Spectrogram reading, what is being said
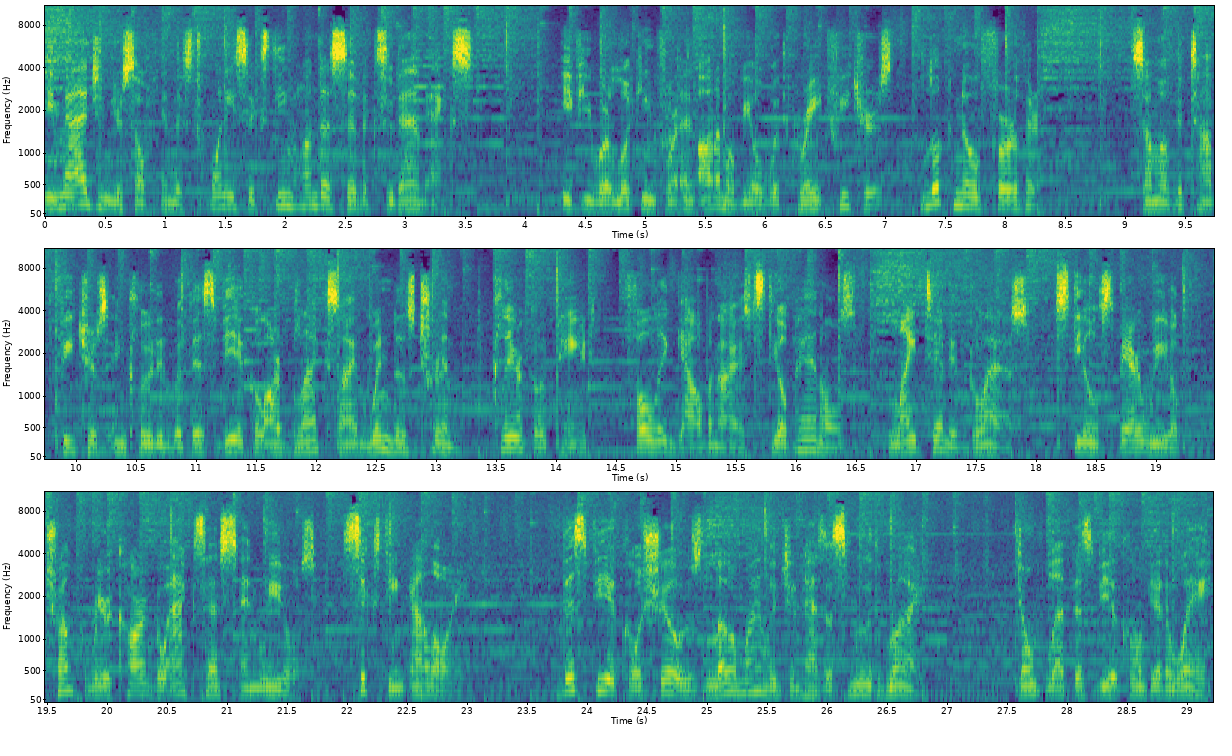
Imagine yourself in this 2016 Honda Civic Sedan EX. If you are looking for an automobile with great features, look no further. Some of the top features included with this vehicle are black side windows trim, clear coat paint, fully galvanized steel panels, light tinted glass, steel spare wheel, trunk rear cargo access and wheels, 16 alloy. This vehicle shows low mileage and has a smooth ride. Don't let this vehicle get away,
